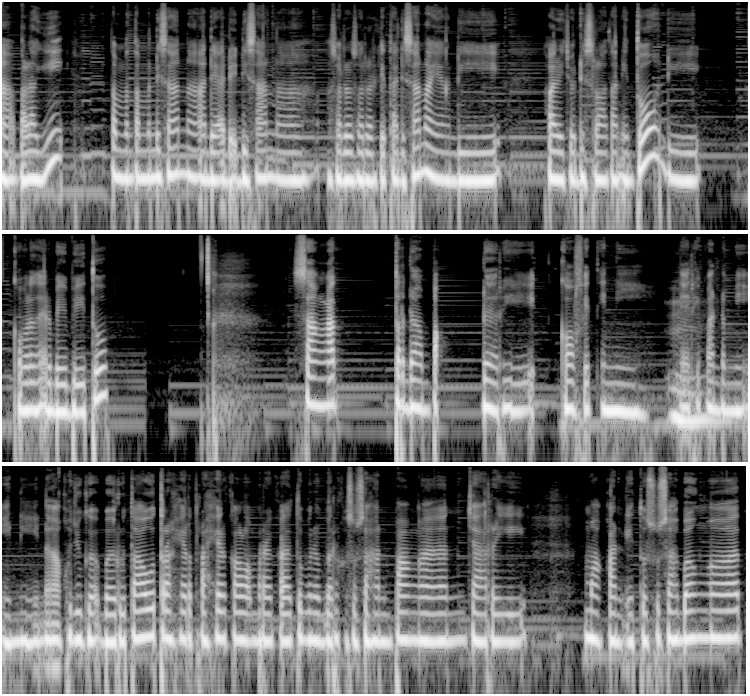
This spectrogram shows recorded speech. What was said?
Nah, apalagi teman-teman di sana, adik-adik di sana, saudara-saudara kita di sana yang di Kalicodi Selatan itu di komunitas RBB itu sangat terdampak dari COVID ini, dari Mm. pandemi ini. Nah, aku juga baru tahu terakhir-terakhir kalau mereka itu benar-benar kesusahan pangan, cari makan itu susah banget.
